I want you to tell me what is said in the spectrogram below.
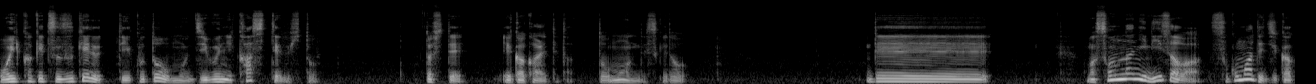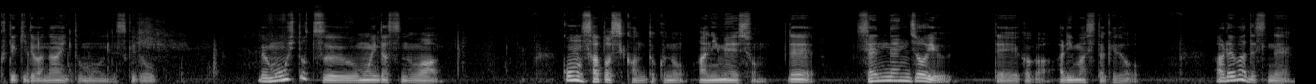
追いかけ続けるっていうことをもう自分に課してる人として描かれてたと思うんですけどで、まあ、そんなにリザはそこまで自覚的ではないと思うんですけどでもう一つ思い出すのは今聡監督のアニメーションで「千年女優」って映画がありましたけどあれはですね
